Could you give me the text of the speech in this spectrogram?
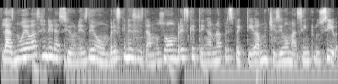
las nuevas generaciones de hombres que necesitamos hombres que tengan una perspectiva muchísimo más inclusiva.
